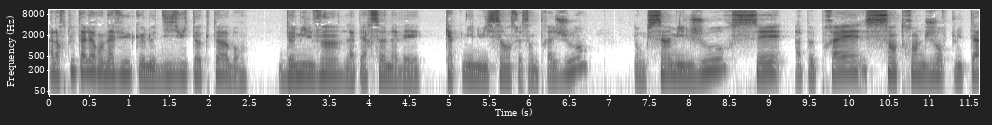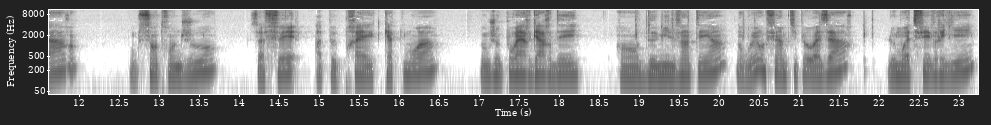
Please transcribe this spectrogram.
Alors tout à l'heure, on a vu que le 18 octobre 2020, la personne avait 4873 jours. Donc 5000 jours, c'est à peu près 130 jours plus tard. Donc 130 jours, ça fait à peu près 4 mois. Donc je pourrais regarder en 2021. Donc oui, on le fait un petit peu au hasard. Le mois de février,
